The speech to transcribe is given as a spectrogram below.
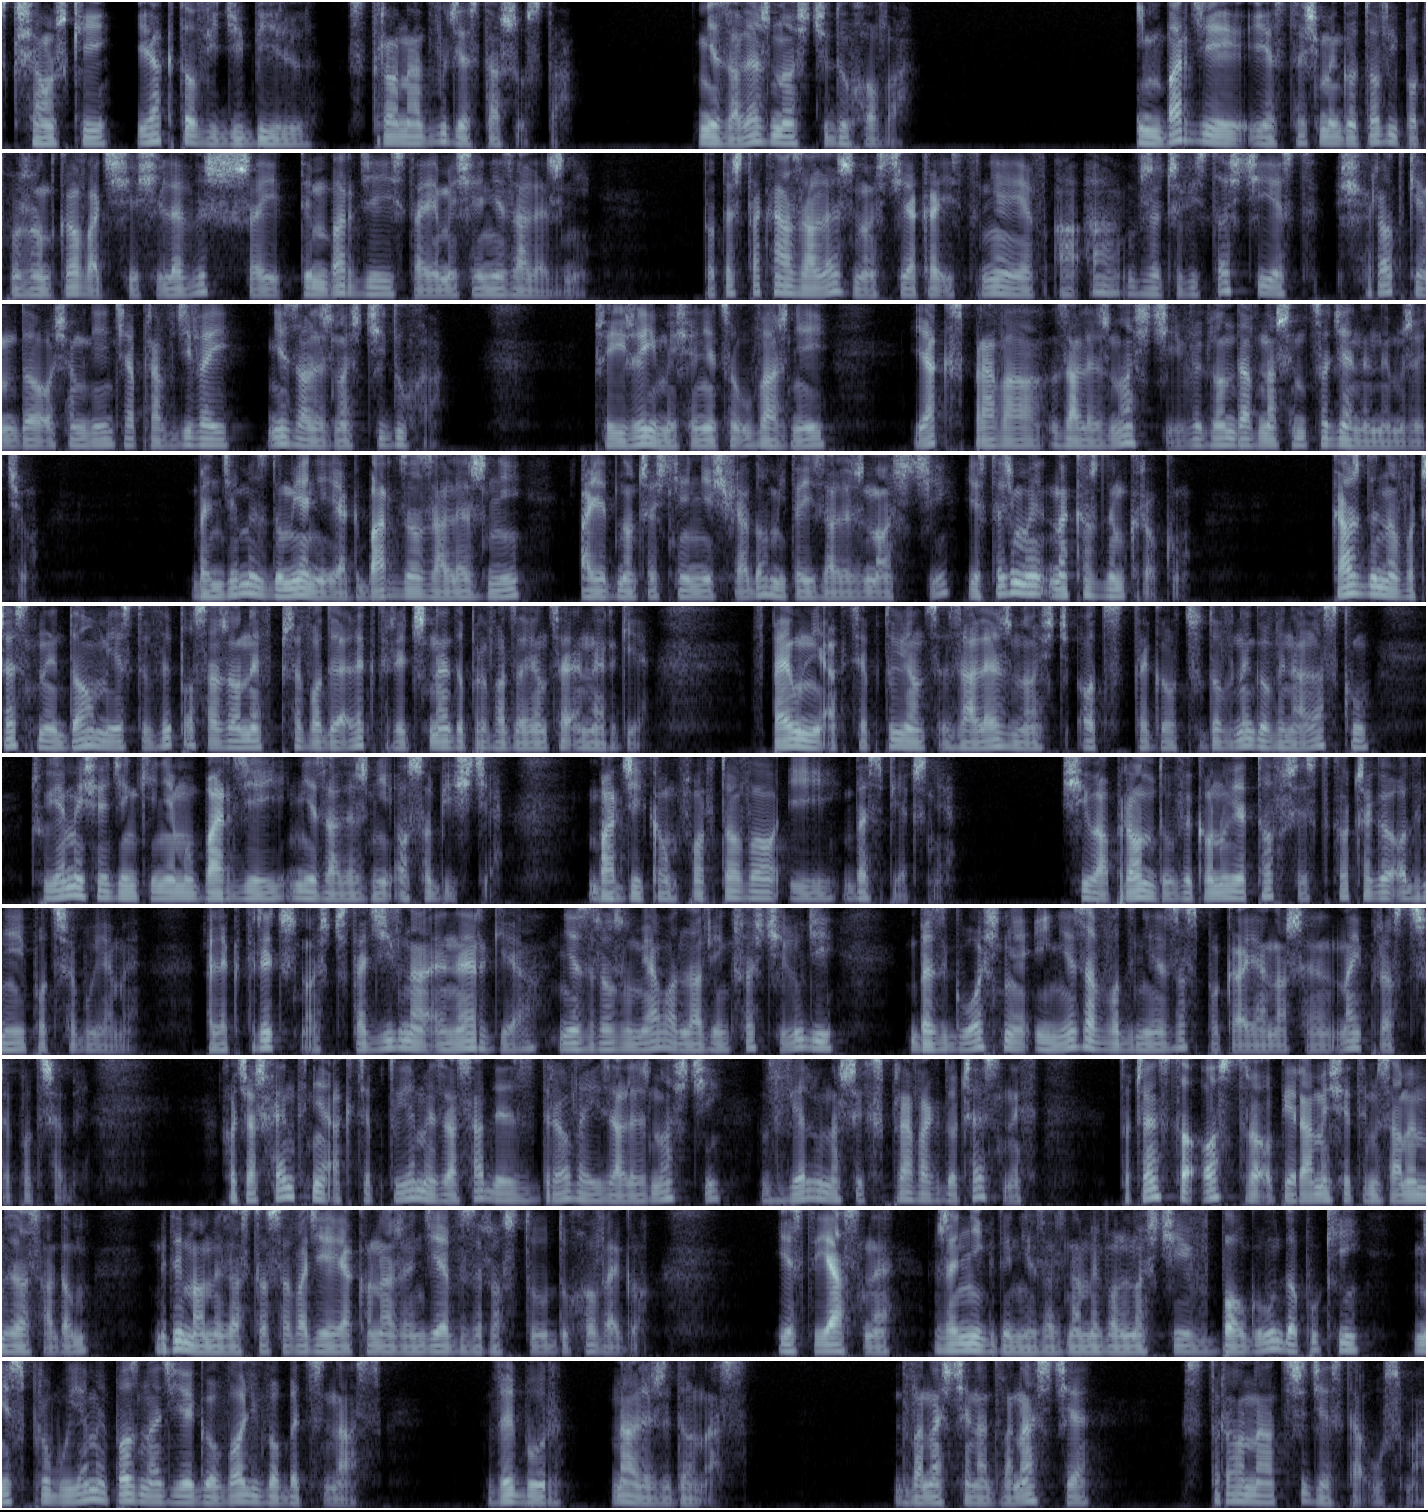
z książki Jak to widzi Bill, strona 26. Niezależność duchowa. Im bardziej jesteśmy gotowi podporządkować się sile wyższej, tym bardziej stajemy się niezależni. To też taka zależność, jaka istnieje w AA, w rzeczywistości jest środkiem do osiągnięcia prawdziwej niezależności ducha. Przyjrzyjmy się nieco uważniej, jak sprawa zależności wygląda w naszym codziennym życiu. Będziemy zdumieni, jak bardzo zależni, a jednocześnie nieświadomi tej zależności jesteśmy na każdym kroku. Każdy nowoczesny dom jest wyposażony w przewody elektryczne doprowadzające energię. W pełni akceptując zależność od tego cudownego wynalazku, czujemy się dzięki niemu bardziej niezależni osobiście, bardziej komfortowo i bezpiecznie. Siła prądu wykonuje to wszystko, czego od niej potrzebujemy. Elektryczność, ta dziwna energia, niezrozumiała dla większości ludzi, bezgłośnie i niezawodnie zaspokaja nasze najprostsze potrzeby. Chociaż chętnie akceptujemy zasady zdrowej zależności w wielu naszych sprawach doczesnych, to często ostro opieramy się tym samym zasadom, gdy mamy zastosować je jako narzędzie wzrostu duchowego. Jest jasne, że nigdy nie zaznamy wolności w Bogu, dopóki nie spróbujemy poznać Jego woli wobec nas. Wybór należy do nas. 12 na 12, strona 38.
